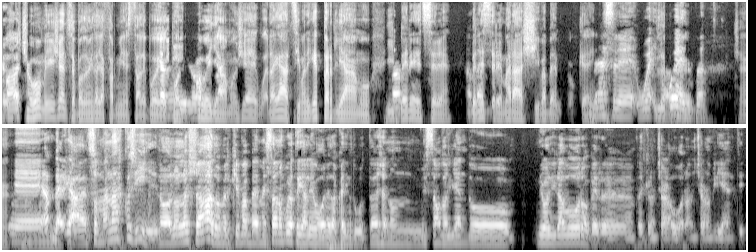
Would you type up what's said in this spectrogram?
faccio come mi licenzio e vado in Italia a farmi l'estate, poi, poi, poi vediamo, cioè, ragazzi, ma di che parliamo? Il Va- benessere, vabbè, benessere Marashi, vabbè, ok. deve essere we- il wealth. cioè, E, vabbè, raga, insomma, andava così, l'ho, l'ho lasciato perché, vabbè, mi stavano pure a togliere le ore, tocca di tutto, eh, cioè non mi stavano togliendo di lavoro per- perché non c'era lavoro, non c'erano clienti.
